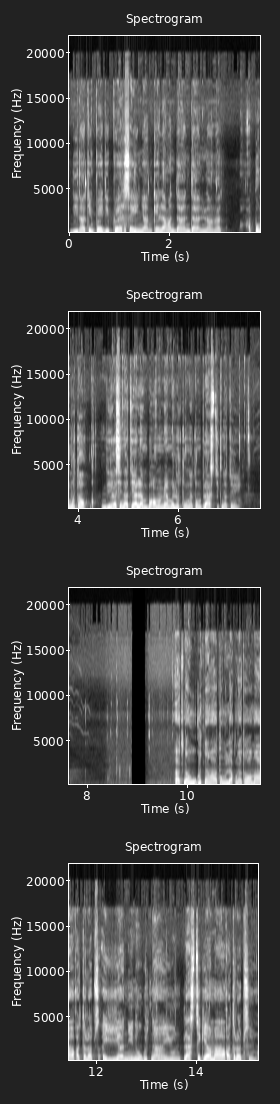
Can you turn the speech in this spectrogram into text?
Hindi natin pwede puwersahin yan. Kailangan dahan-dahan lang at pumutok. Hindi kasi natin alam. Baka mamaya malutong na tong plastic na to eh. At nahugot na nga tong lock na to mga katrops. Ayan, inugot na. Ayun, plastic yan mga katrops. So,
